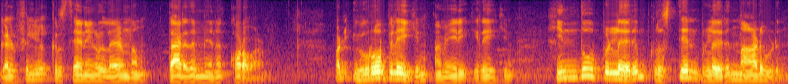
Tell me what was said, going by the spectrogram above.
ഗൾഫിൽ ക്രിസ്ത്യാനികളുടെ എണ്ണം താരതമ്യേന കുറവാണ്. ബട്ട് യൂറോപ്പിലേക്കും അമേരിക്കയിലേക്കും ഹിന്ദു പിള്ളേരും ക്രിസ്ത്യൻ പിള്ളേരും നാട് വിടുന്നു.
